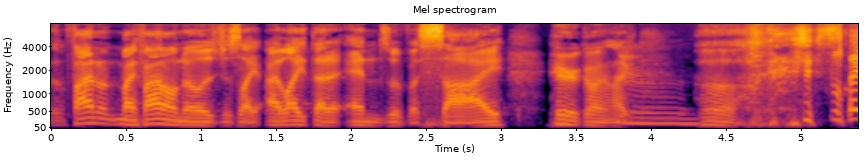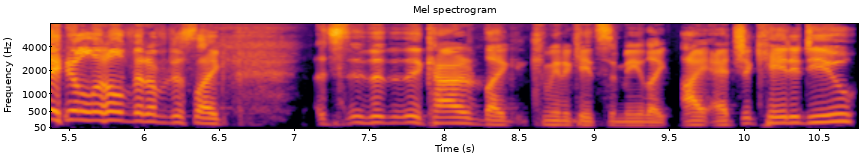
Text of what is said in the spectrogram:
the final my final note is just like I like that it ends with a sigh. Here going like Mm. ugh. just like a little bit of just like it, it- it kind of like communicates to me like I educated you.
